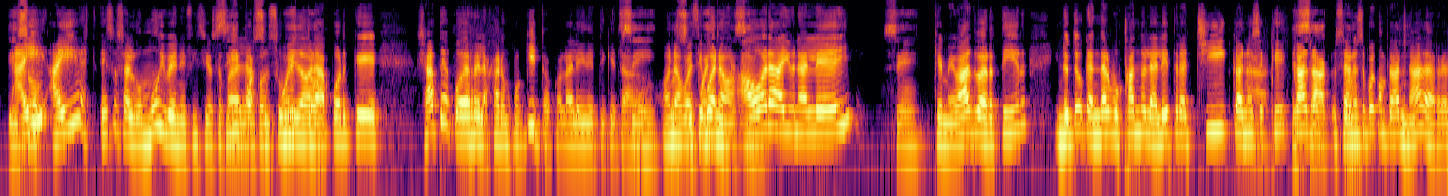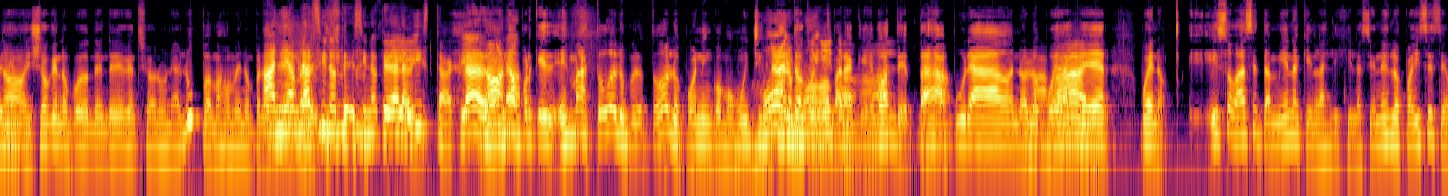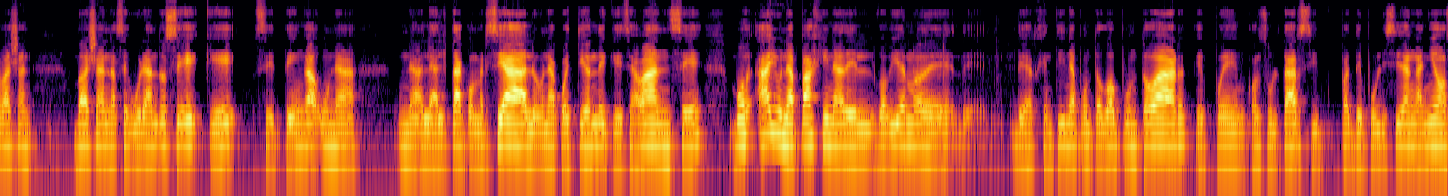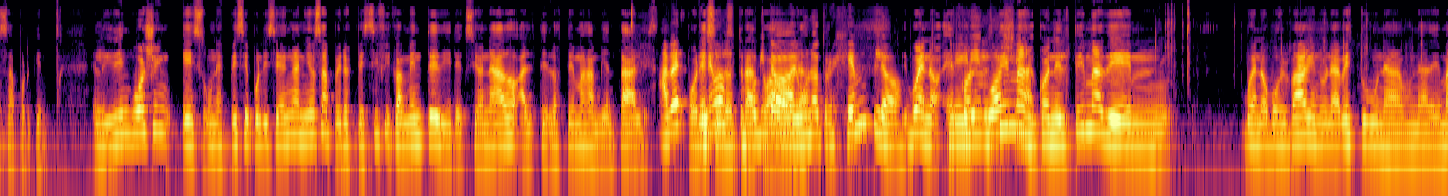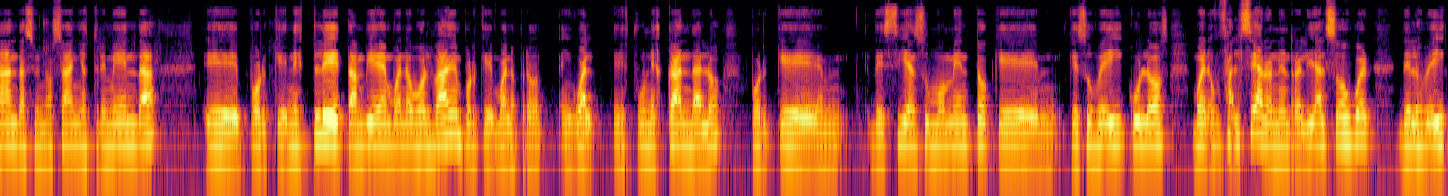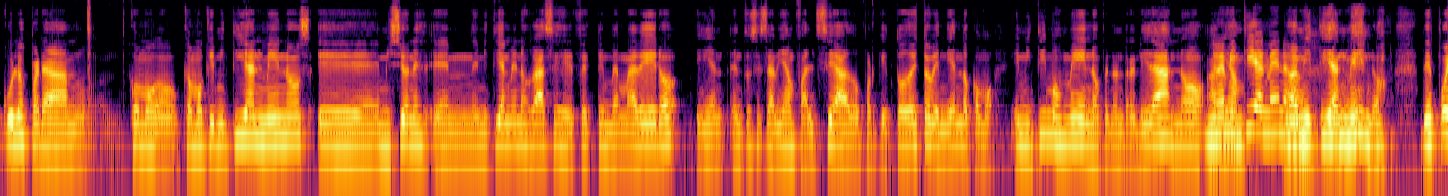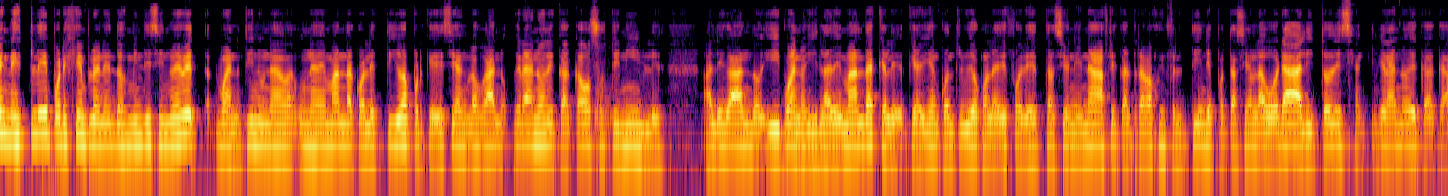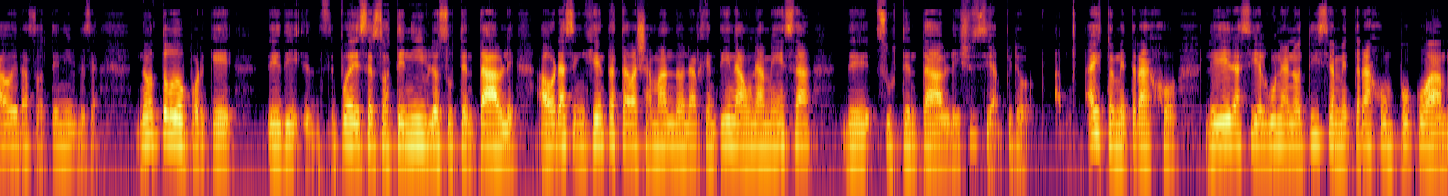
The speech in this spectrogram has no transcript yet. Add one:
eso- Ahí, ahí es- eso es algo muy beneficioso Sí, para la por consumidora, supuesto. porque ya te podés relajar un poquito con la ley de etiquetado. Sí, ¿O por no? Porque decir, bueno, sí. ahora hay una ley Sí. que me va a advertir y no tengo que andar buscando la letra chica, no sé qué, cada, Exacto. o sea, no se puede comprar nada realmente. No, y yo que no puedo tener que llevar una lupa más o menos para ah, ni hablar si no te, si no te da la vista, claro. No, no, porque es más, todo lo, todo lo ponen como muy chiquito, como para que mal. vos te estás apurado, no lo puedas ver. Bueno, eso hace también a que en las legislaciones de los países se vayan, vayan asegurándose que se tenga una una lealtad comercial o una cuestión de que se avance. Vos, hay una página del gobierno de, de, de argentina.gov.ar que pueden consultar si de publicidad engañosa, porque el greenwashing es una especie de publicidad engañosa, pero específicamente direccionado a los temas ambientales. A ver, por eso ¿tenemos lo trato un poquito ahora. algún otro ejemplo? Bueno, eh, de con el, tema, con el tema de, mm, bueno, Volkswagen una vez tuvo una, una demanda hace unos años tremenda, eh, porque Nestlé también, bueno, Volkswagen, porque, bueno, pero igual eh, fue un escándalo, porque mm, decía en su momento que, que sus vehículos, bueno, falsearon en realidad el software de los vehículos para mm, como, como que emitían menos eh, emisiones, em, emitían menos gases de efecto invernadero y en- entonces habían falseado, porque todo esto vendiendo como emitimos menos, pero en realidad no. No emitían menos. No emitían menos. Después Nestlé, por ejemplo, en el 2019, bueno, tiene una, una demanda colectiva porque decían los granos de cacao sostenibles alegando, y bueno, y la demanda que, habían contribuido con la deforestación en África, el trabajo infantil, explotación laboral y todo, decían que el grano de cacao era sostenible. O sea, no todo porque de- puede ser sostenible o sustentable. Ahora Singenta estaba llamando en Argentina a una mesa de sustentable. Y yo decía, pero a esto me trajo, leer así alguna noticia me trajo un poco a,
